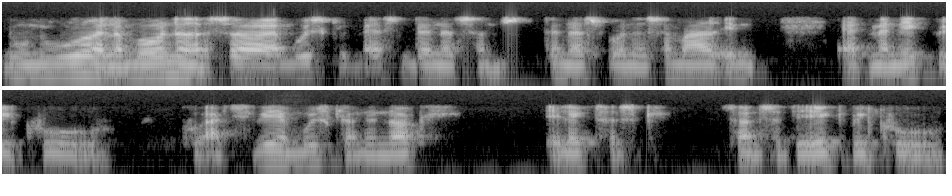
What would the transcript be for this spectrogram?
nogle uger eller måneder, så er muskelmassen den er, sådan, den er svundet så meget ind, at man ikke vil kunne, kunne aktivere musklerne nok elektrisk, sådan så det ikke vil kunne,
